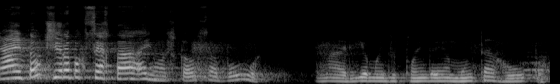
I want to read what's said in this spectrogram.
Ah, então tira pra consertar. Ai, umas calças boas. Maria, mãe do Tony, ganha muita roupa.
